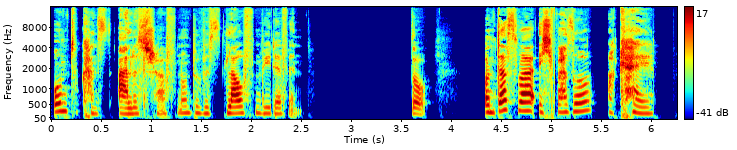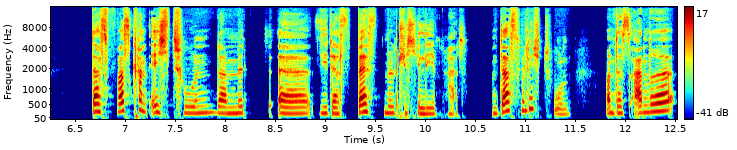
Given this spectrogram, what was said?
und du kannst alles schaffen und du wirst laufen wie der Wind. So. Und das war, ich war so, okay, das, was kann ich tun, damit äh, sie das bestmögliche Leben hat? Und das will ich tun. Und das andere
